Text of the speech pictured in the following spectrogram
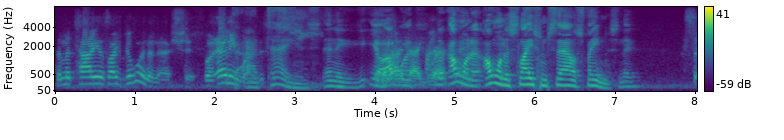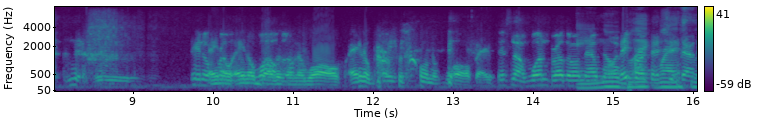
the Italians like doing in that shit. But anyway, this is- Italians. And nigga, yo, But I I want look. I want to. I want to slice from Sal's famous, nigga. Mm. Ain't no, Ain't no brothers ain't no on the wall, brothers on the wall. Ain't no brothers on the wall, baby. There's not one brother on that Ain't no wall. They burnt black that shit down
